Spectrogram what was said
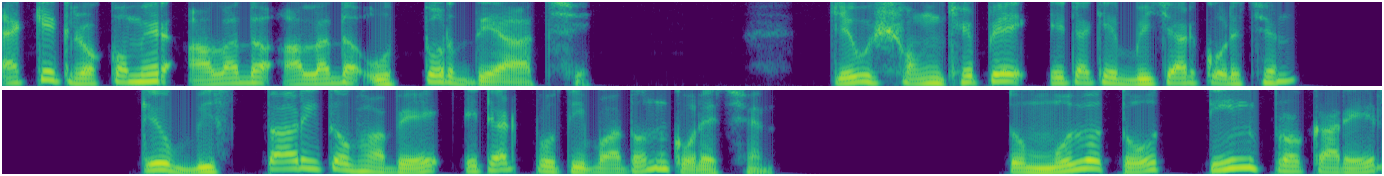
এক এক রকমের আলাদা আলাদা উত্তর দেয়া আছে। কেউ সংক্ষেপে এটাকে বিচার করেছেন, কেউ বিস্তারিতভাবে এটার প্রতিপাদন করেছেন। তো মূলত তিন প্রকারের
